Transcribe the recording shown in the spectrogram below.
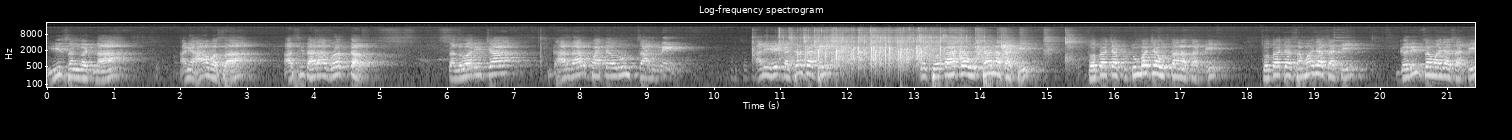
ही संघटना आणि हा वसा अशी धारा व्रत तलवारीच्या धारदार पात्यावरून चालणे आणि हे कशासाठी? तर स्वतःच्या उत्थानासाठी स्वतःच्या कुटुंबाच्या उत्थानासाठी स्वतःच्या समाजासाठी गरीब समाजासाठी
